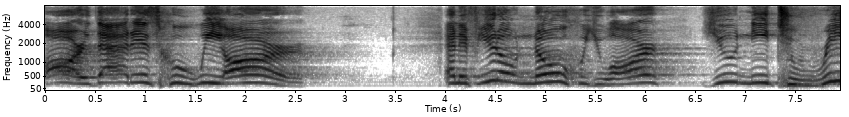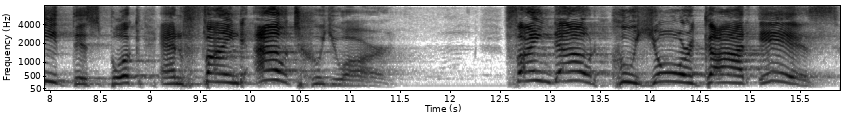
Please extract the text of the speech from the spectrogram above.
are. That is who we are. And if you don't know who you are, you need to read this book and find out who you are. Find out who your God is.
